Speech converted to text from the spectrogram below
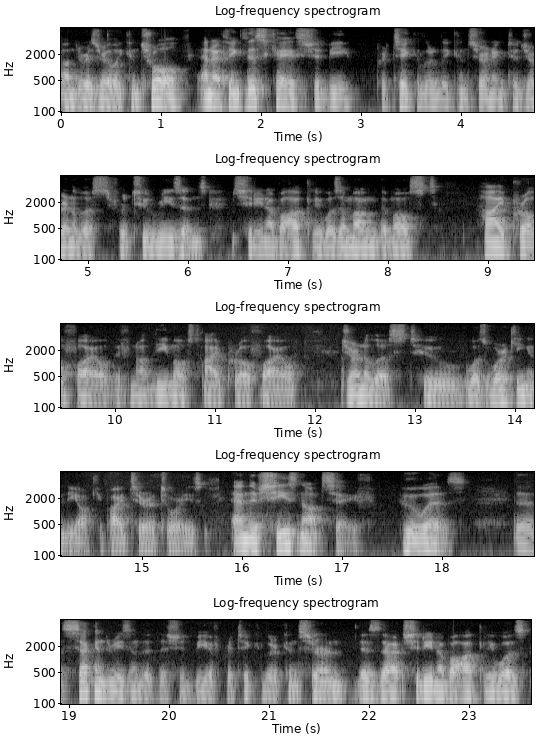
under Israeli control. And I think this case should be particularly concerning to journalists for two reasons. Shireen Abu was among the most high profile, if not the most high profile, journalist who was working in the occupied territories. And if she's not safe, who is? The second reason that this should be of particular concern is that Shireen Abu was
